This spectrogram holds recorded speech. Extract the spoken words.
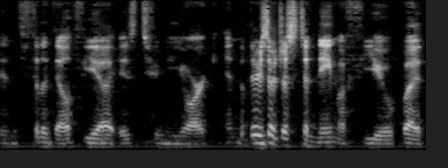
And Philadelphia is to New York. And these are just to name a few, but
